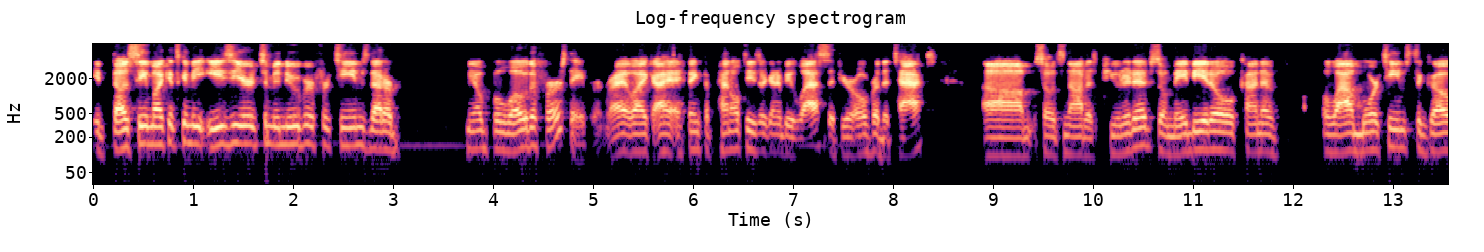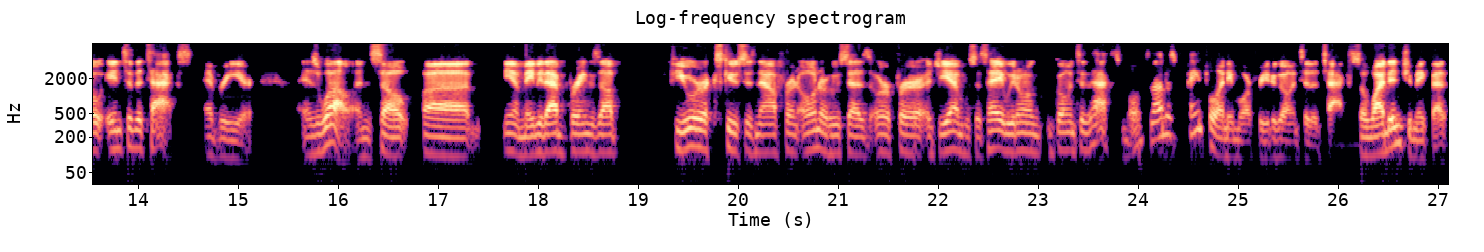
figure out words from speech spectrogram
it does seem like it's going to be easier to maneuver for teams that are you know below the first apron right? Like i, I think the penalties are going to be less if you're over the tax um, so it's not as punitive. So maybe it'll kind of allow more teams to go into the tax every year as well. And so uh, you know maybe that brings up fewer excuses now for an owner who says or for a gm who says hey we don't go into the tax. Well it's not as painful anymore for you to go into the tax. So why didn't you make that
